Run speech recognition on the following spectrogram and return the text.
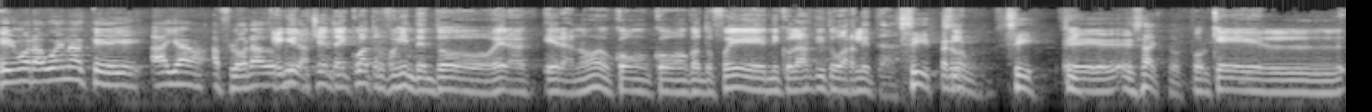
Enhorabuena que haya aflorado. En el Mira, 84 fue que intentó, era, era ¿no? Con, con- cuando fue Nicolás Tito Barleta. Sí, perdón, sí, eh, exacto. Porque el-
